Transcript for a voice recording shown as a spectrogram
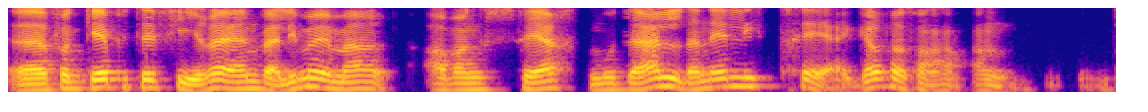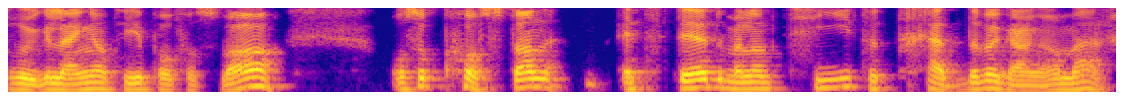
Eh, for GPT4 er en veldig mye mer avansert modell. Den er litt tregere, så han, han bruker lengre tid på å få svar. Og så koster han et sted mellom 10 til 30 ganger mer.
